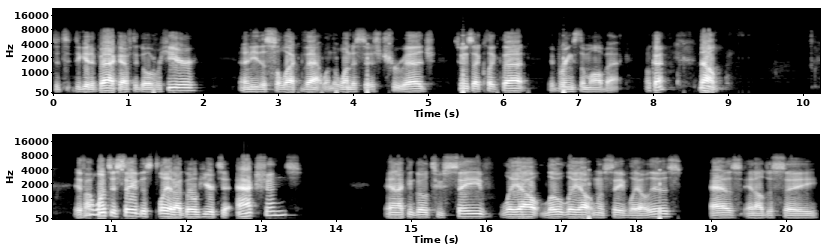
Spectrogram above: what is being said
To, to get it back, I have to go over here, and I need to select that one, the one that says TrueEdge. As soon as I click that, it brings them all back. Okay? Now, if I want to save this layout, I'll go here to Actions, and I can go to Save Layout, Load Layout. I'm going to save layout is, as, and I'll just say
